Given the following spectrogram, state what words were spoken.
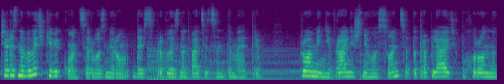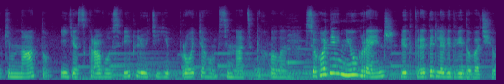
через невеличке віконце розміром десь приблизно 20 см проміні вранішнього сонця потрапляють в похоронну кімнату і яскраво освітлюють її протягом 17 хвилин. Сьогодні Нью Грейндж відкритий для відвідувачів.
